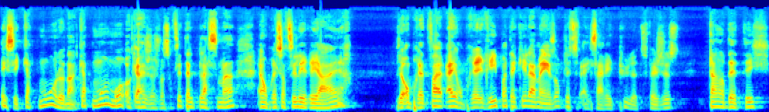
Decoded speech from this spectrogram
hey, c'est quatre mois, là, dans quatre mois, moi, OK, je, je vais sortir tel placement, Hey, on pourrait sortir les REER, puis là, on pourrait te faire, hey, on pourrait réhypothéquer la maison, puis là, tu fais, hey, ça arrête plus, là, tu fais juste t'endetter,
